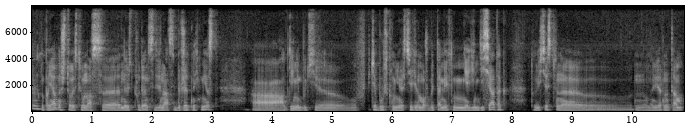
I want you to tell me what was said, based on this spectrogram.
Uh-huh. Ну, понятно, что если у нас э, на юриспруденции 12 бюджетных мест, а где-нибудь в Петербургском университете, может быть, там их не один десяток, то, естественно, ну, наверное, там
